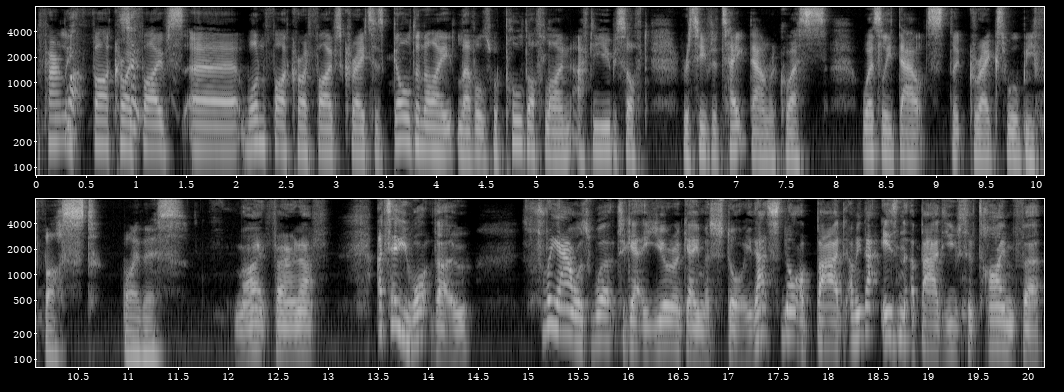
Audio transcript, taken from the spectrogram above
Apparently, Well, Far Cry so- 5's uh, one Far Cry 5's creators' GoldenEye levels were pulled offline after Ubisoft received a takedown request. Wesley doubts that Greggs will be fussed by this. Right, fair enough. I tell you what though, three hours work to get a Eurogamer story. That's not a bad. I mean, that isn't a bad use of time for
